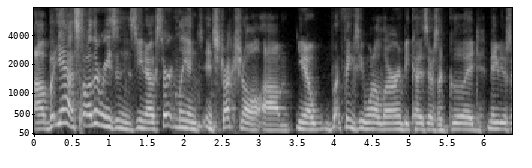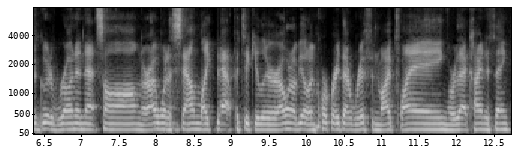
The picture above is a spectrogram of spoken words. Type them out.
uh, but yeah, so other reasons, you know, certainly in, instructional, um, you know, things you want to learn because there's a good, maybe there's a good run in that song, or I want to sound like that particular, I want to be able to incorporate that riff in my playing or that kind of thing.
